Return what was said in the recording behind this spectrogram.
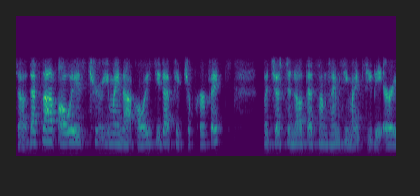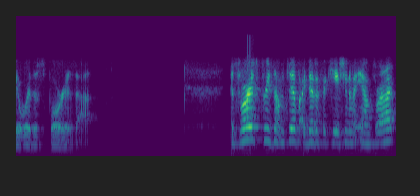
So that's not always true. You might not always see that picture perfect, but just to note that sometimes you might see the area where the spore is at. As far as presumptive identification of anthrax,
